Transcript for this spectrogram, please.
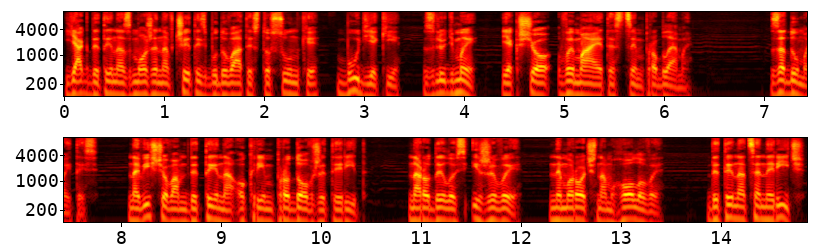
як дитина зможе навчитись будувати стосунки будь-які з людьми, якщо ви маєте з цим проблеми. Задумайтесь, навіщо вам дитина, окрім продовжити рід? Народилось і живи, не мороч нам голови. Дитина це не річ,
